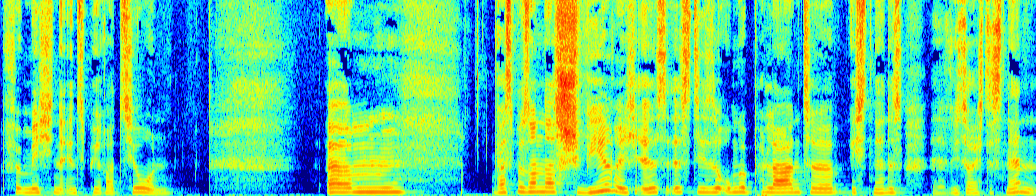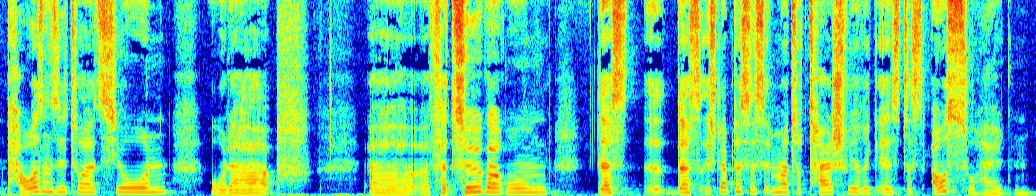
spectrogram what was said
für mich eine Inspiration. Ähm, was besonders schwierig ist, ist diese ungeplante, ich nenne es, äh, wie soll ich das nennen, Pausensituation oder pff, äh, Verzögerung. Das, äh, das, ich glaube, dass es immer total schwierig ist, das auszuhalten.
